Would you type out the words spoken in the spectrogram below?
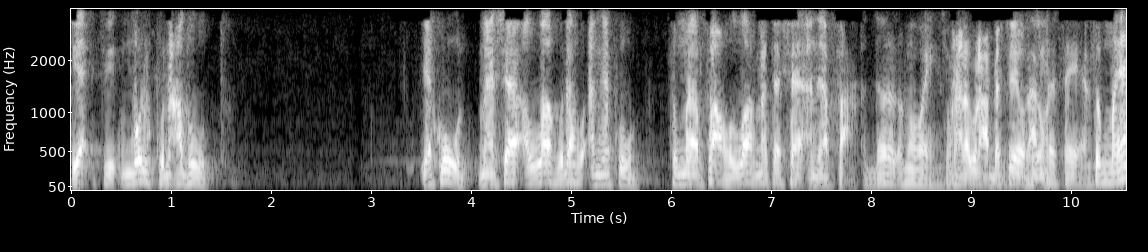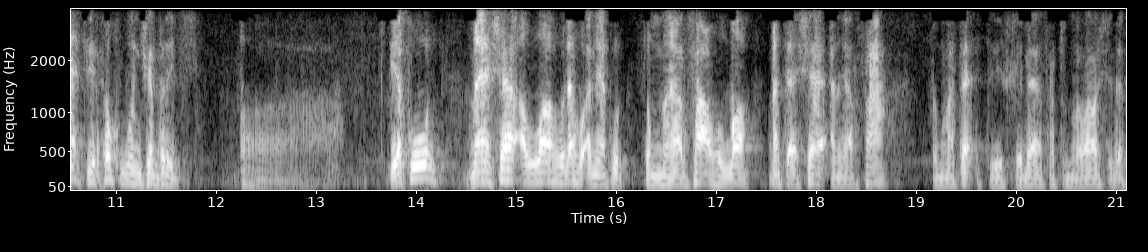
يأتي ملك عضوض. يكون ما شاء الله له أن يكون ثم يرفعه الله متى شاء أن يرفعه. الدولة الأموية. سبحان الله العباسية ثم يأتي حكم جبري يكون ما شاء الله له أن يكون ثم يرفعه الله متى شاء أن يرفعه ثم تأتي خلافة راشدة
